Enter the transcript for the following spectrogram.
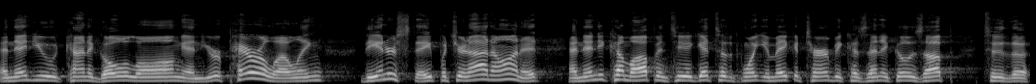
And then you would kind of go along and you're paralleling the interstate, but you're not on it. And then you come up until you get to the point you make a turn because then it goes up to the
